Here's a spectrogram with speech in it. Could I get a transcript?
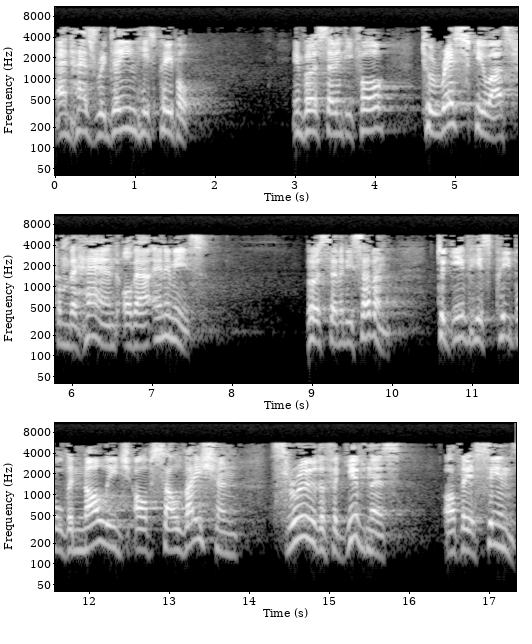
and has redeemed His people. In verse 74, to rescue us from the hand of our enemies. Verse 77, to give His people the knowledge of salvation through the forgiveness of their sins.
